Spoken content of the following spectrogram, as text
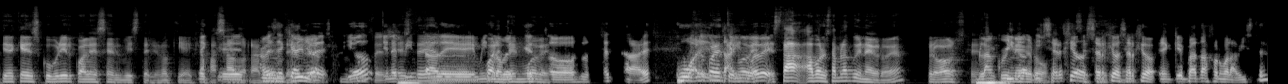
Tienes que descubrir cuál es el misterio, ¿no? ¿Qué, qué ha pasado ¿Sabes de realmente? qué año es, tío? Tiene Es pinta de del 49. 1980, ¿eh? Es el 49. 49. Está, ah, bueno, está en blanco y negro, ¿eh? Pero vamos, que. Blanco y Y, negro. y Sergio, Sí, sí, Sergio, sí. Sergio, ¿en qué plataforma la viste?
